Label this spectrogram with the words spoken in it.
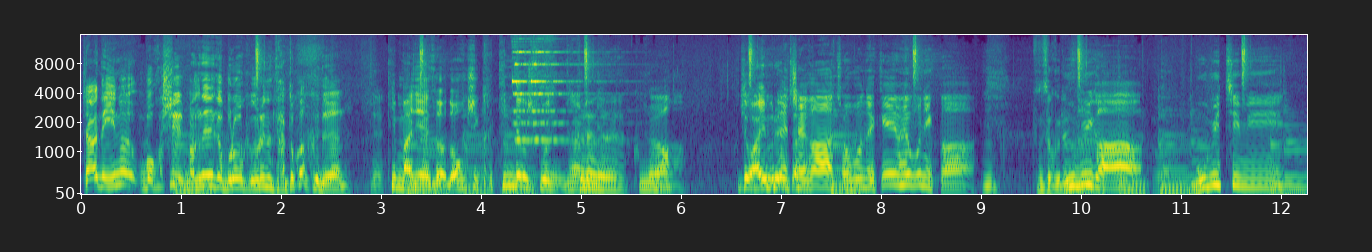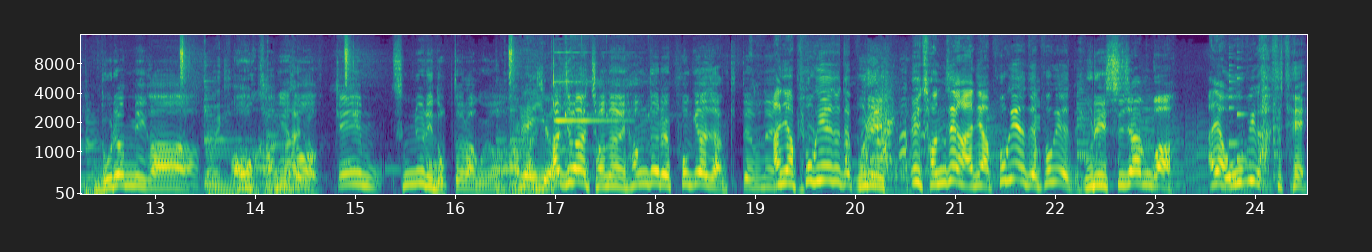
자, 근데 인우 뭐 혹시 막내니까 물어볼게. 우리는 다 똑같거든. 팀 많이 해서. 너 혹시 그 팀 되고 싶은 사람? 그래 있냐? 그래. 그때 YB를 근데 했잖아. 제가 저번에 게임 해보니까 분석을 해. OB가 OB 팀이 노련미가 어 강해서 게임 승률이 높더라고요. 그래, 이거. 하지만 저는 형들을 포기하지 않기 때문에 아니야 포기해도 돼 우리 우리 전쟁 아니야 포기해도 돼 포기해도 돼 우리 수장과 아니야 오비 가도 돼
